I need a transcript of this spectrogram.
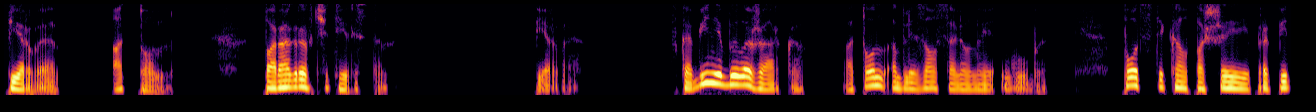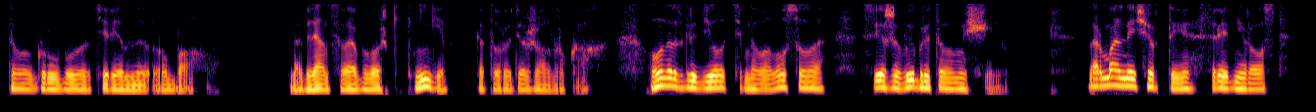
первая. Атон. Параграф 400. Первое. В кабине было жарко. Атон облизал соленые губы. Пот стекал по шее и пропитывал грубую тюремную рубаху. На глянцевой обложке книги, которую держал в руках, он разглядел темноволосого, свежевыбритого мужчину. Нормальные черты, средний рост.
